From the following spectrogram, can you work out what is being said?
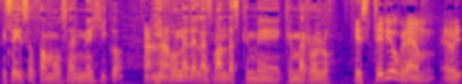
Y se hizo famosa en México. Y fue una de las bandas que me, que me roló. Stereogram, eh,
